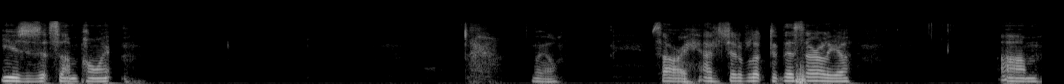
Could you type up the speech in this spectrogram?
uses at some point. Well, sorry, I should have looked at this earlier. Um,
